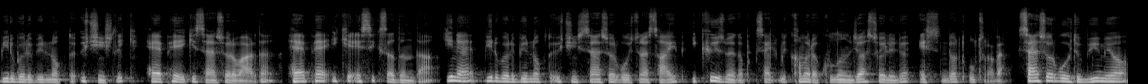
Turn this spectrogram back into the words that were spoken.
1 bölü 1.3 inçlik HP2 sensörü vardı. HP2SX adında yine 1 bölü 1.3 inç sensör boyutuna sahip 200 megapiksellik bir kamera kullanacağı söyleniyor S24 Ultra'da. Sensör boyutu büyümüyor.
